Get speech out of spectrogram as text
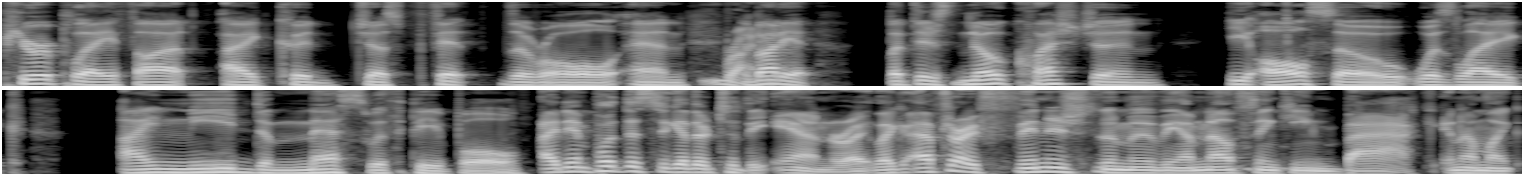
pure play thought I could just fit the role and Right. embody it. But there's no question he also was like, I need to mess with people. I didn't put this together to the end, right? Like after I finished the movie, I'm now thinking back and I'm like,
